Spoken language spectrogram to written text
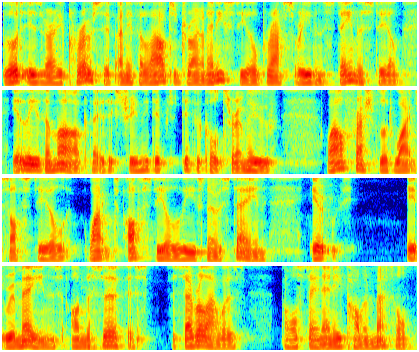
Blood is very corrosive, and if allowed to dry on any steel, brass, or even stainless steel, it leaves a mark that is extremely difficult to remove. While fresh blood wipes off steel, wiped off steel leaves no stain, it, it remains on the surface for several hours and will stain any common metal.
